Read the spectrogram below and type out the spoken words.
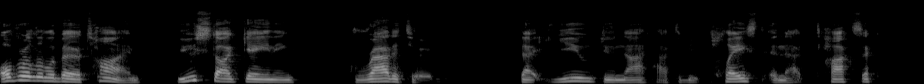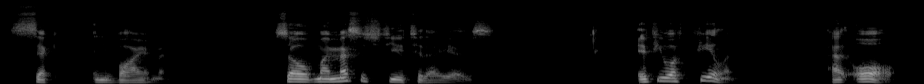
Over a little bit of time, you start gaining gratitude that you do not have to be placed in that toxic, sick environment. So, my message to you today is if you are feeling at all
